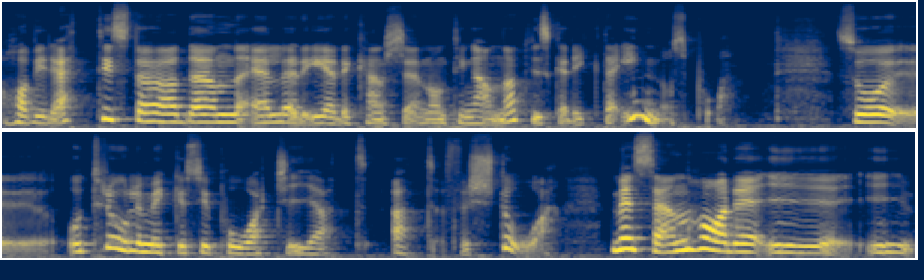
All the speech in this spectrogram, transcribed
har vi rätt till stöden eller är det kanske någonting annat vi ska rikta in oss på? Så eh, otroligt mycket support i att, att förstå. Men sen har det i, i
